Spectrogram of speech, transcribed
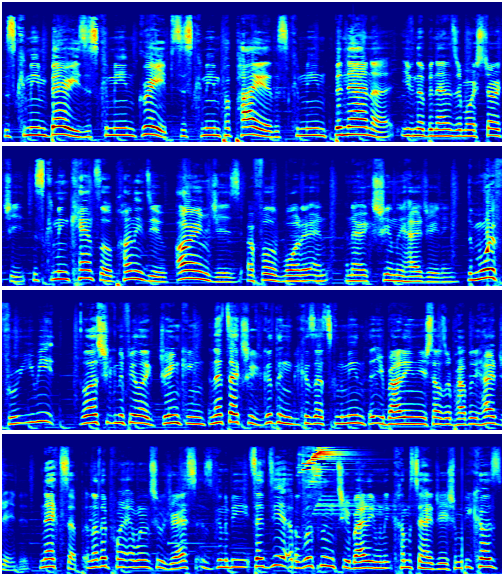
This could mean berries, this could mean grapes, this could mean papaya, this could mean banana, even though bananas are more starchy. This could mean cantaloupe, honeydew. Oranges are full of water and, and are extremely hydrating. The more fruit you eat, the less you're to feel like drinking, and that's actually a good thing because that's to mean that your body and your cells are properly hydrated. Next up, another point I wanted to address is to be this idea of listening to your body when it comes to hydration because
